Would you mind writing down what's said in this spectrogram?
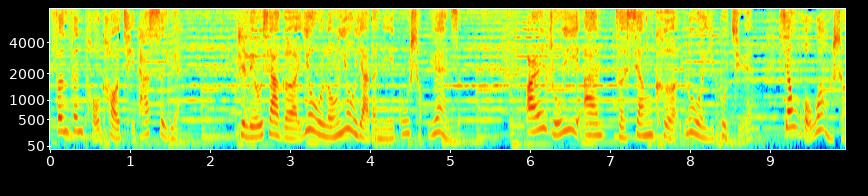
纷纷投靠其他寺院，只留下个又聋又哑的尼姑守院子。而如意庵则香客络绎不绝，香火旺盛，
